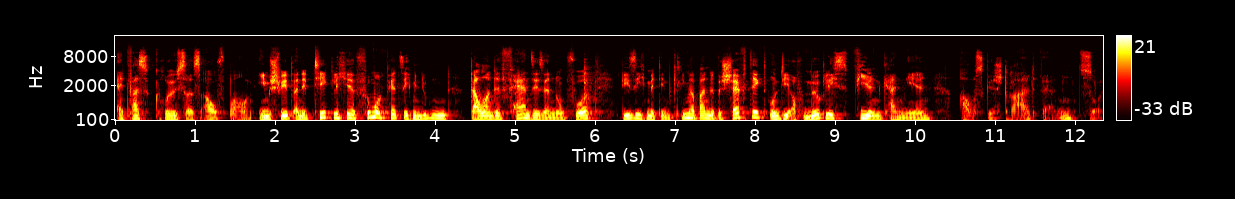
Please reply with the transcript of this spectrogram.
etwas Größeres aufbauen. Ihm schwebt eine tägliche 45 Minuten dauernde Fernsehsendung vor, die sich mit dem Klimawandel beschäftigt und die auf möglichst vielen Kanälen ausgestrahlt werden soll.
